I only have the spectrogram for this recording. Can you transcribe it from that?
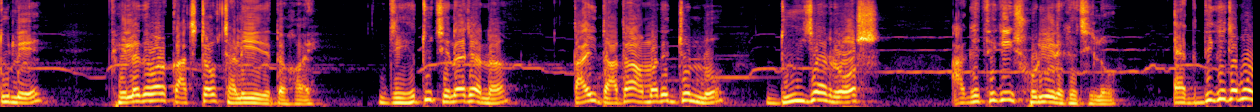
তুলে ফেলে দেওয়ার কাজটাও চালিয়ে যেতে হয়। যেহেতু চেনা জানা, তাই দাদা আমাদের জন্য দুই জার রস আগে থেকেই সরিয়ে রেখেছিল। একদিকে যেমন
